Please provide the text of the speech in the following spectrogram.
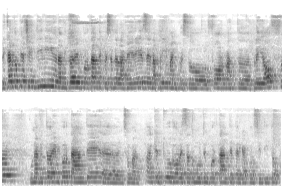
Riccardo Piacentini, una vittoria importante questa della Cairese, la prima in questo format playoff, una vittoria importante, eh, insomma anche il tuo gol è stato molto importante perché ha consentito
